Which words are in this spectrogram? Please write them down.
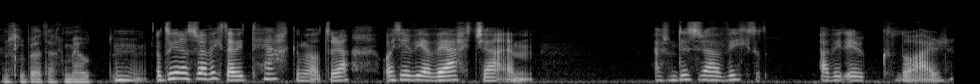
Vi skulle bara ta med ut. Mm. Och det är så viktigt att vi tar med åt det och att vi är verkliga ehm är som det är så viktigt att vi är klar.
